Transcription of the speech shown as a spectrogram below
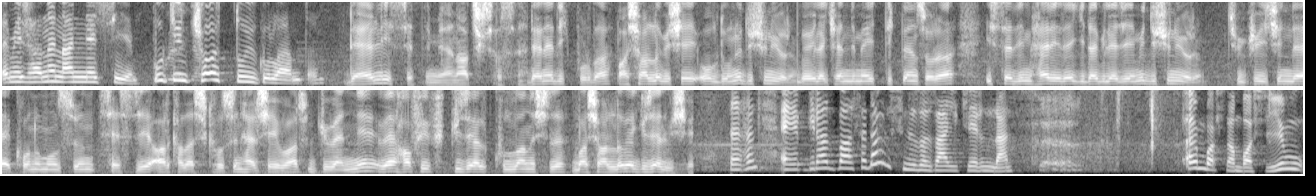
Emirhan'ın annesiyim. Bugün çok duygulandım. Değerli hissettim yani açıkçası. Denedik burada. Başarılı bir şey olduğunu düşünüyorum. Böyle kendime ittikten sonra istediğim her yere gidebileceğimi düşünüyorum. Çünkü içinde konum olsun, sesli, arkadaşlık olsun her şey var. Güvenli ve hafif, güzel, kullanışlı, başarılı ve güzel bir şey. Hı hı. E, biraz bahseder misiniz özelliklerinden? En baştan başlayayım.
